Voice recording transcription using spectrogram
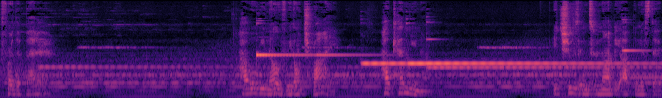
For the better? How will we know if we don't try? How can you know? You're choosing to not be optimistic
